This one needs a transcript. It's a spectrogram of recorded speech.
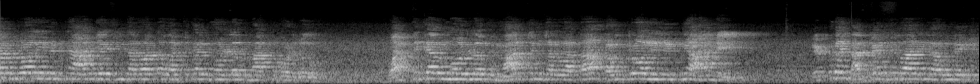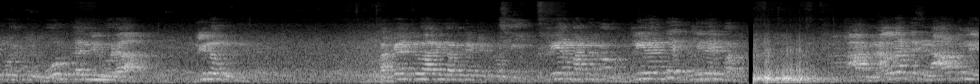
కంట్రోల్ యూనిట్ని ఆన్ చేసిన తర్వాత వర్టికల్ మోడ్లోకి మార్చకూడదు. వర్టికల్ మోడ్లోకి మార్చిన తర్వాత కంట్రోల్ యూనిట్ని ఆన్ చేయి. ఎప్పుడైతే అభ్యర్థి వారిగా ఉండేటటువంటి ఓట్లన్నీ కూడా జీరో ఉంటుంది అభ్యర్థి వారిగా ఉండేటటువంటి క్లియర్ పట్టడం క్లియర్ అంటే క్లియర్ అయిపోతుంది ఆ నల్లటి నాకుని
